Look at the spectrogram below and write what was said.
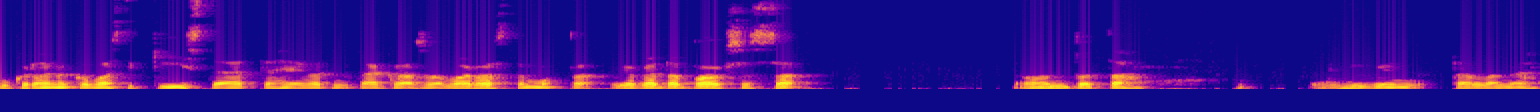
Ukraina kovasti kiistää, että he eivät mitään kaasua varasta, mutta joka tapauksessa on tota, hyvin tällainen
